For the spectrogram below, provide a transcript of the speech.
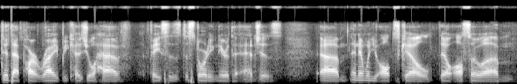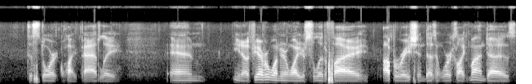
did that part right because you'll have faces distorting near the edges. Um, and then when you alt scale, they'll also um, distort quite badly. And you know, if you're ever wondering why your solidify operation doesn't work like mine does,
